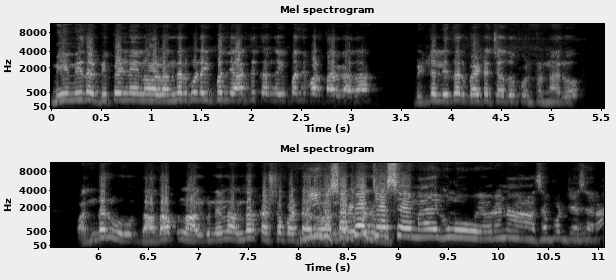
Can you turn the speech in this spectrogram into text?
మీ మీద డిపెండ్ అయిన వాళ్ళందరూ కూడా ఇబ్బంది ఆర్థికంగా ఇబ్బంది పడతారు కదా. బిడ్డలు ఇద్దరు బయట చదువుకుంటున్నారు. అందరూ దాదాపు నాలుగు నెలలు అందరు కష్టపడ్డారు. సపోర్ట్ చేసే నాయకులు ఎవరైనా సపోర్ట్ చేశారా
